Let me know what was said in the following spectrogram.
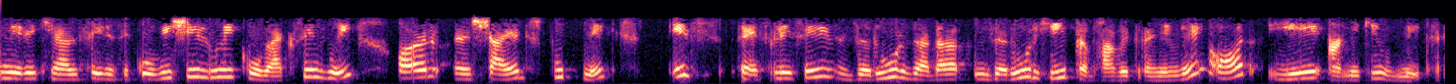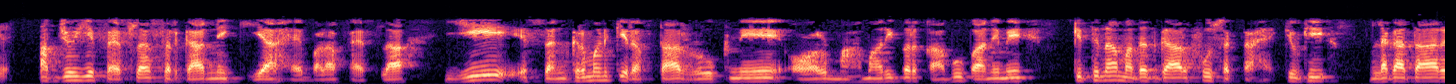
मेरे ख्याल से जैसे कोविशील्ड हुई कोवैक्सीन हुई और शायद स्पुतनिक इस फैसले से ज़रूर ज़्यादा ज़रूर ही प्रभावित रहेंगे और ये आने की उम्मीद है। अब जो ये फैसला सरकार ने किया है बड़ा फैसला ये संक्रमण की रफ्तार रोकने और महामारी पर काबू पाने में कितना मददगार हो सकता है? क्योंकि लगातार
